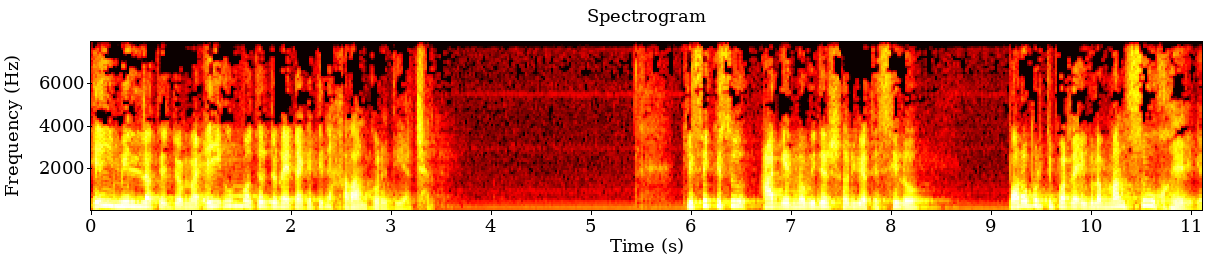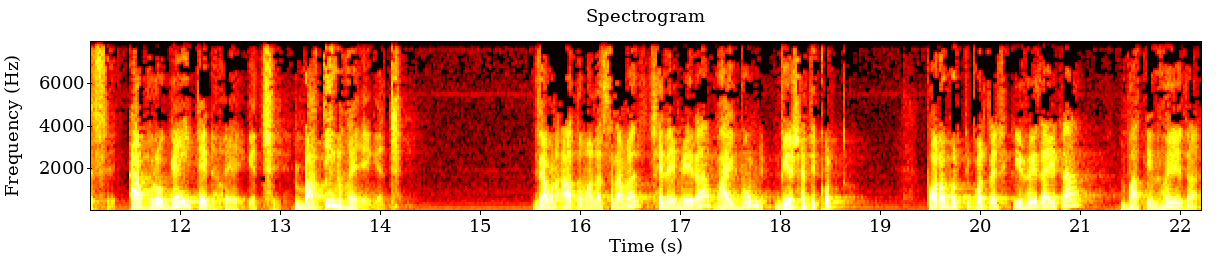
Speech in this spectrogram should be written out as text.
এই মিল্লতের জন্য, এই উম্মতের জন্য এটাকে তিনি হারাম করে দিয়েছেন। কিছু কিছু আগে নবীদের শরীয়তে ছিল, পরবর্তী পর্যায়ে এগুলো মানসুখ হয়ে গেছে অ্যাব্রোগেটেড হয়ে গেছে, বাতিল হয়ে গেছে। যেমন আদম আল্লাহ সাল্লামের ছেলে মেয়েরা, ভাই বোন বিয়ে শাদী করত। পরবর্তী পর্যায়ে কি হয়ে যায় এটা? বাতিল হয়ে যায়।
